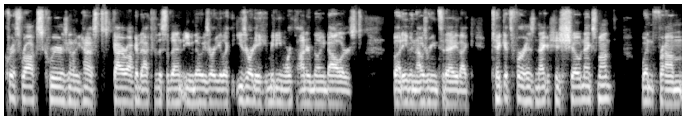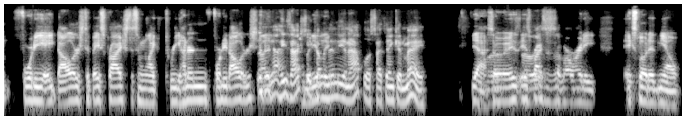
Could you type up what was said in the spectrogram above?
Chris Rock's career is going to kind of skyrocket after this event, even though he's already like he's already a comedian worth hundred million dollars. But even I was reading today, like tickets for his next his show next month went from forty eight dollars to base price to something like three hundred and forty dollars. Uh, yeah, he's actually coming to Indianapolis, I think, in May. yeah, so his, his prices have already exploded. You know,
